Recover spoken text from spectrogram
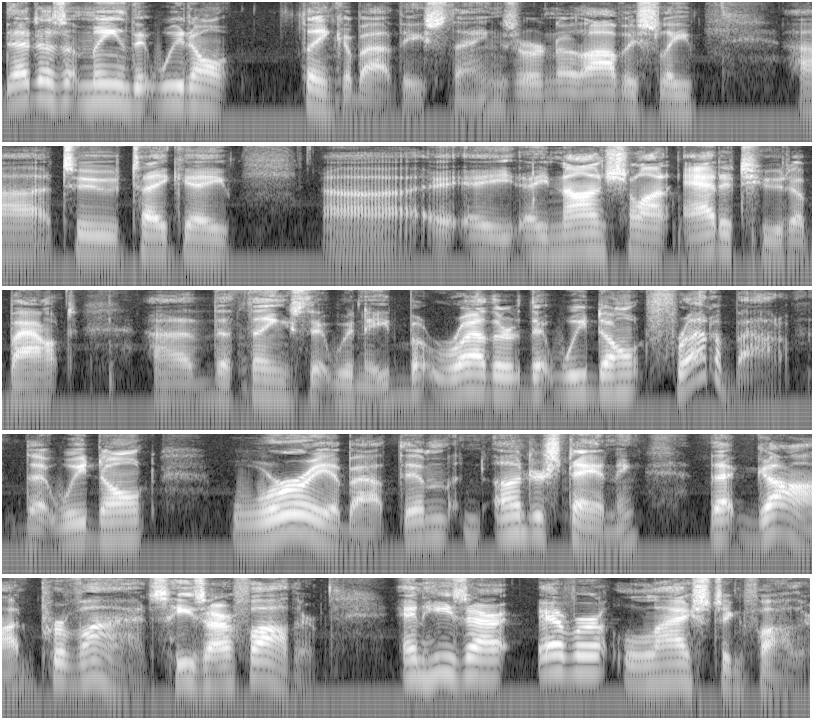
that doesn't mean that we don't think about these things, or obviously uh, to take a, uh, a, a nonchalant attitude about uh, the things that we need, but rather that we don't fret about them, that we don't worry about them, understanding that God provides. He's our Father, and He's our everlasting Father.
